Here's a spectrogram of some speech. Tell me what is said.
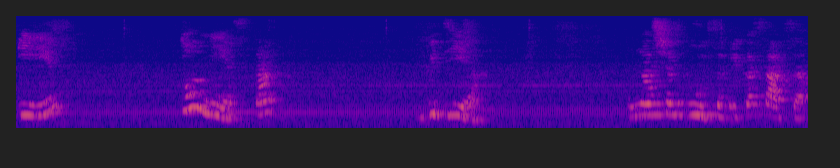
И то место, где у нас сейчас будут соприкасаться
